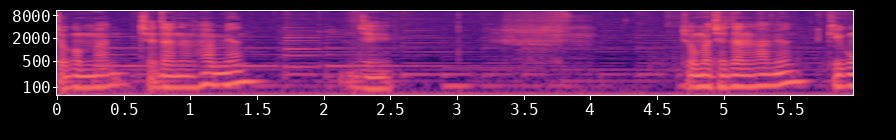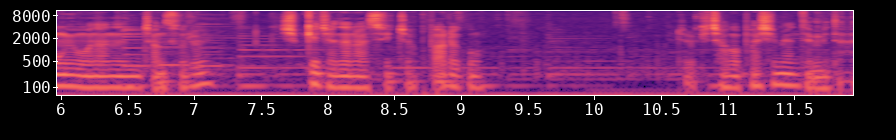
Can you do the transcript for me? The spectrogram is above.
저것만 재단을 하면 이제 저것만 재단을 하면 기공이 원하는 장수를 쉽게 재단할 수 있죠. 빠르고 이렇게 작업하시면 됩니다.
